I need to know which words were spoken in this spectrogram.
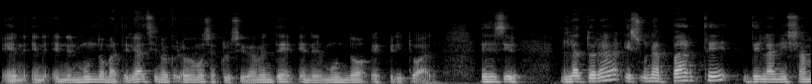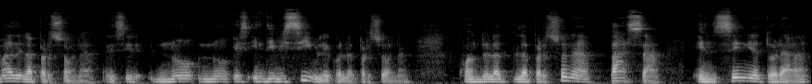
en, el mundo material, sino que lo vemos exclusivamente en el mundo espiritual. Es decir, la Torah es una parte de la Neshama de la persona, es decir, no, no, es indivisible con la persona. Cuando la, persona pasa, enseña Torah,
